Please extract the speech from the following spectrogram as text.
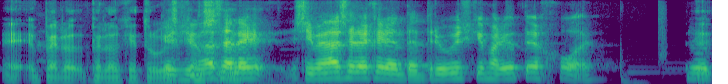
Eh, pero, pero que Trubisky. si, me das a elegir entre Trubisky y Mariote, joder. Eh,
